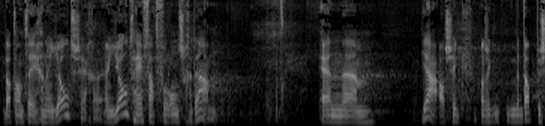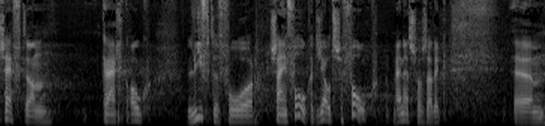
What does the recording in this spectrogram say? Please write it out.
dat dan tegen een Jood zeggen. Een Jood heeft dat voor ons gedaan. En uh, ja, als ik, als ik me dat besef, dan krijg ik ook liefde voor zijn volk, het Joodse volk. Net zoals dat ik um,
